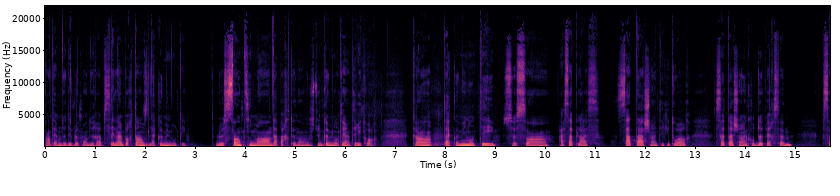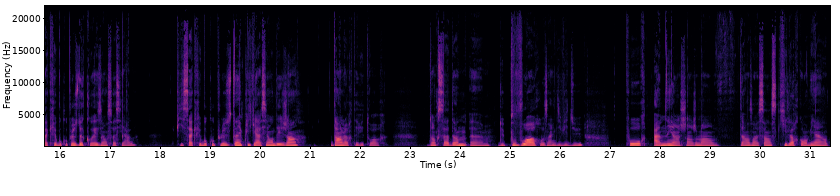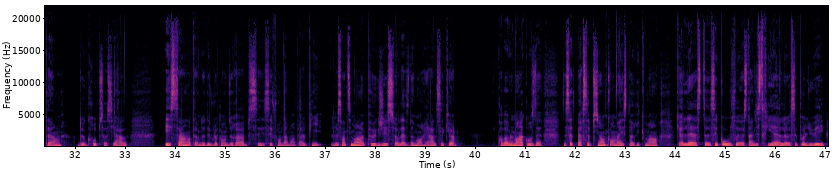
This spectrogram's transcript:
en termes de développement durable, c'est l'importance de la communauté, le sentiment d'appartenance d'une communauté à un territoire. Quand ta communauté se sent à sa place, s'attache à un territoire, s'attache à un groupe de personnes, ça crée beaucoup plus de cohésion sociale, puis ça crée beaucoup plus d'implication des gens dans leur territoire. Donc ça donne euh, du pouvoir aux individus pour amener un changement dans un sens qui leur convient en termes de groupe social. Et ça, en termes de développement durable, c'est fondamental. Puis le sentiment un peu que j'ai sur l'Est de Montréal, c'est que probablement à cause de, cette perception qu'on a historiquement que l'Est, c'est pauvre, c'est industriel, c'est pollué.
